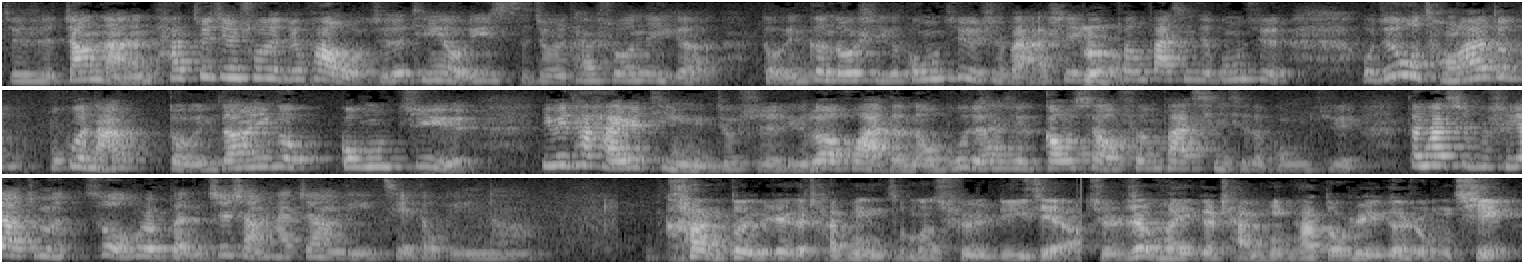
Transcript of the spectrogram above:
就是张楠他最近说了一句话，我觉得挺有意思，就是他说那个抖音更多是一个工具，是吧？是一个分发信息的工具。我觉得我从来都不会拿抖音当一个工具，因为它还是挺就是娱乐化的呢，我不会觉得它是一个高效分发信息的工具。但它是不是要这么做，或者本质上它这样理解抖音呢？看对于这个产品怎么去理解啊？其实任何一个产品它都是一个容器，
